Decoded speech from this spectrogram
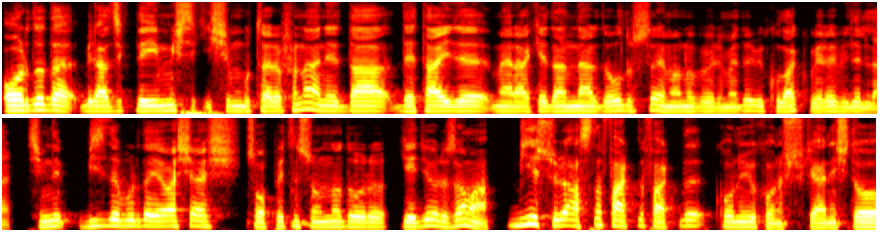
Orada da birazcık değinmiştik işin bu tarafına. Hani daha detaylı merak edenler de olursa hemen o bölüme de bir kulak verebilirler. Şimdi biz de burada yavaş yavaş sohbetin sonuna doğru geliyoruz ama bir sürü aslında farklı farklı konuyu konuştuk. Yani işte o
